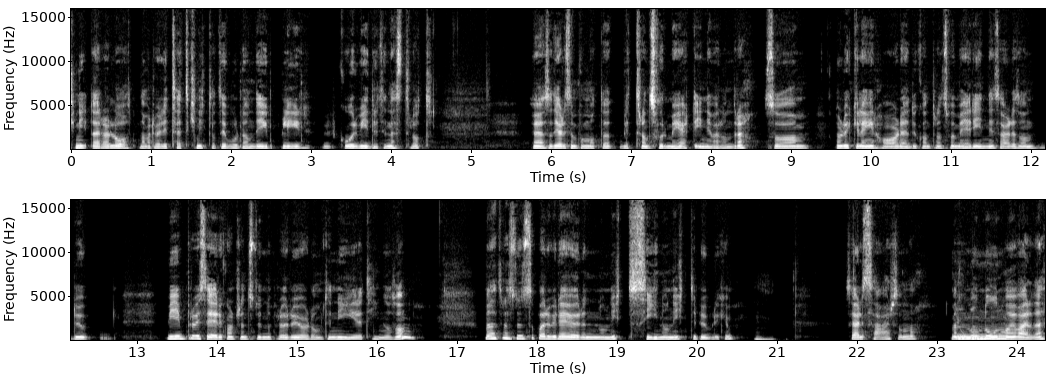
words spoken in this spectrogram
Der har låtene vært veldig tett knytta til hvordan de blir, går videre til neste låt. Eh, Så de har liksom på en måte blitt transformert inn i hverandre. Så når du ikke lenger har det du kan transformere inn i, så er det sånn du Vi improviserer kanskje en stund og prøver å gjøre det om til nyere ting og sånn. Men etter en stund så bare vil jeg gjøre noe nytt, si noe nytt til publikum. Mm. Så jeg er litt sær sånn, da. Men, Jo, men- noen må jo være det,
